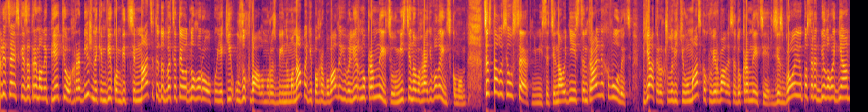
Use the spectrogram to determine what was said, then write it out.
Поліцейські затримали п'ятьох грабіжників віком від 17 до 21 року, які у зухвалому розбійному нападі пограбували ювелірну крамницю у місті Новограді-Волинському. Це сталося у серпні місяці на одній із центральних вулиць. П'ятеро чоловіків у масках увірвалися до крамниці зі зброєю посеред білого дня.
